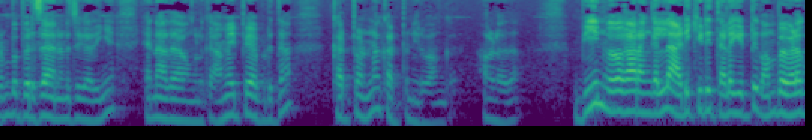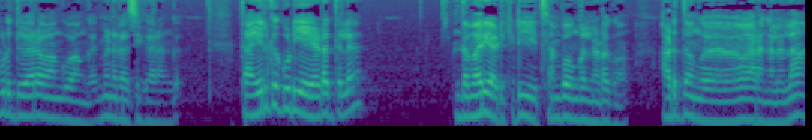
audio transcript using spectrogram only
ரொம்ப பெருசாக நினச்சிக்காதீங்க. ஏன்னா அது அவங்களுக்கு அமைப்பே அப்படி தான் கட் பண்ணால் கட் பண்ணிடுவாங்க. அவ்வளோதான் வீண் விவகாரங்களில் அடிக்கடி தலையிட்டு வம்ப விலை கொடுத்து வேற வாங்குவாங்க மீனராசிக்காரங்க. தான் இருக்கக்கூடிய இடத்துல இந்த மாதிரி அடிக்கடி சம்பவங்கள் நடக்கும். அடுத்தவங்க விவகாரங்கள் எல்லாம்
